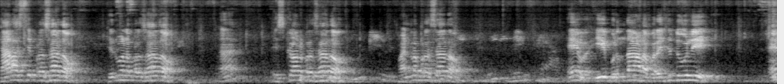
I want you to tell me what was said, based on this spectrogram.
కాళహస్తి ప్రసాదం తిరుమల ప్రసాదం? ఇస్కాన్ ప్రసాదం పండ్ల ప్రసాదం. ఏ ఈ బృందావన వ్రజధూళి ఏ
